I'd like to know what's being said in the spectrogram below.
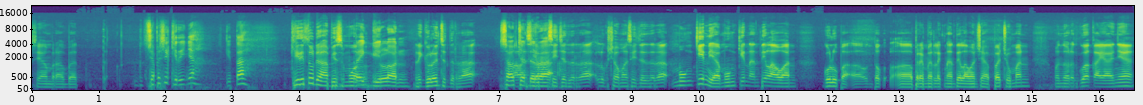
Si Amrabat. Siapa sih kirinya? Kita Kiri tuh udah habis semua. loh. Regilon. Regulon cedera. Malacia cedera. masih cedera, Shaw masih cedera. Mungkin ya, mungkin nanti lawan gue lupa eh, untuk eh, Premier League nanti lawan siapa. Cuman menurut gua kayaknya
